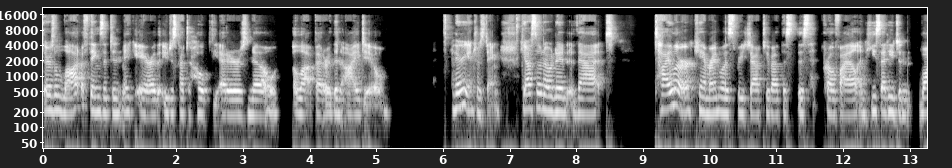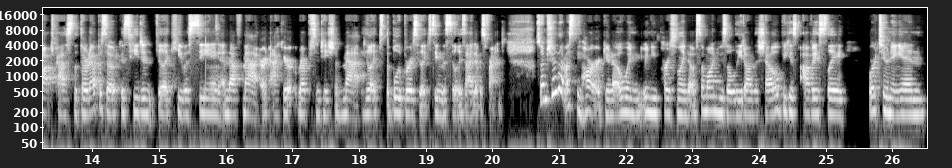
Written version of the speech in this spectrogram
There's a lot of things that didn't make air that you just got to hope the editors know a lot better than I do. Very interesting. He also noted that Tyler Cameron was reached out to about this this profile, and he said he didn't watch past the third episode because he didn't feel like he was seeing enough Matt or an accurate representation of Matt. He liked the bloopers. He liked seeing the silly side of his friend. So I'm sure that must be hard, you know, when when you personally know someone who's a lead on the show, because obviously we're tuning in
